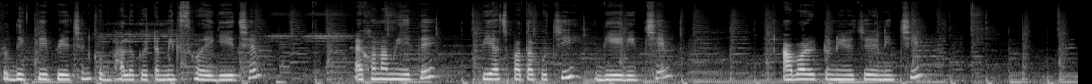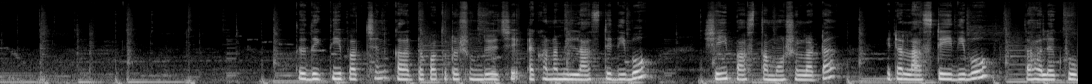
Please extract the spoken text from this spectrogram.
তো দেখতেই পেয়েছেন খুব ভালো করে এটা মিক্স হয়ে গিয়েছে। এখন আমি এতে পেঁয়াজ পাতা কুচি দিয়ে দিচ্ছি। আবার একটু নেড়ে চেড়ে নিচ্ছি। তো দেখতেই পাচ্ছেন কালারটা কতটা সুন্দর হয়েছে। এখন আমি লাস্টে দিব সেই পাস্তা মশলাটা। এটা লাস্টেই দিব, তাহলে খুব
